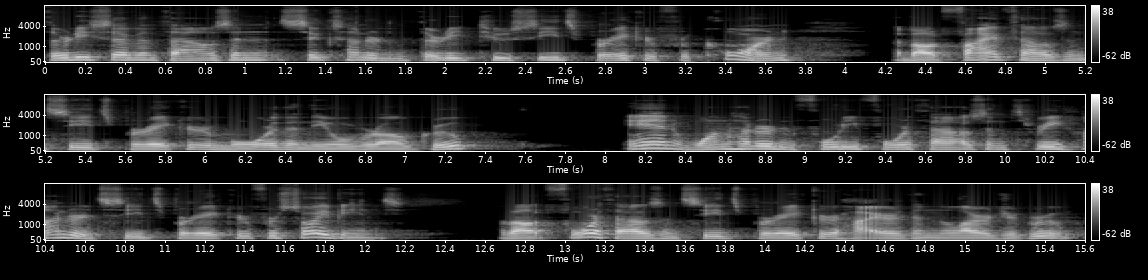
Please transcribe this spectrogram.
37,632 seeds per acre for corn, about 5,000 seeds per acre more than the overall group, and 144,300 seeds per acre for soybeans, about 4,000 seeds per acre higher than the larger group.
